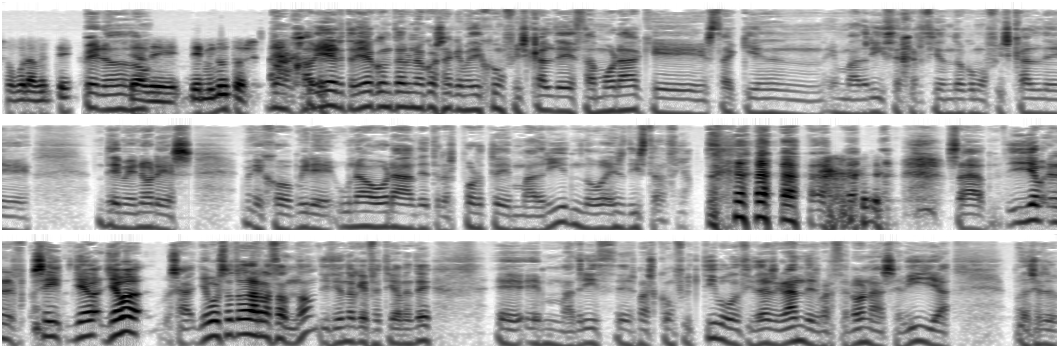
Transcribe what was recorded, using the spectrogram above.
seguramente sea de, minutos. Don Javier, te voy a contar una cosa que me dijo un fiscal de Zamora que está aquí en, en Madrid ejerciendo como fiscal de, de menores. Me dijo, mire, una hora de transporte en Madrid no es distancia. o sea, y yo, eh, sí, llevo, o sea, llevo toda la razón, ¿no? Diciendo que efectivamente eh, en Madrid es más conflictivo, en ciudades grandes, Barcelona, Sevilla, pueden ser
